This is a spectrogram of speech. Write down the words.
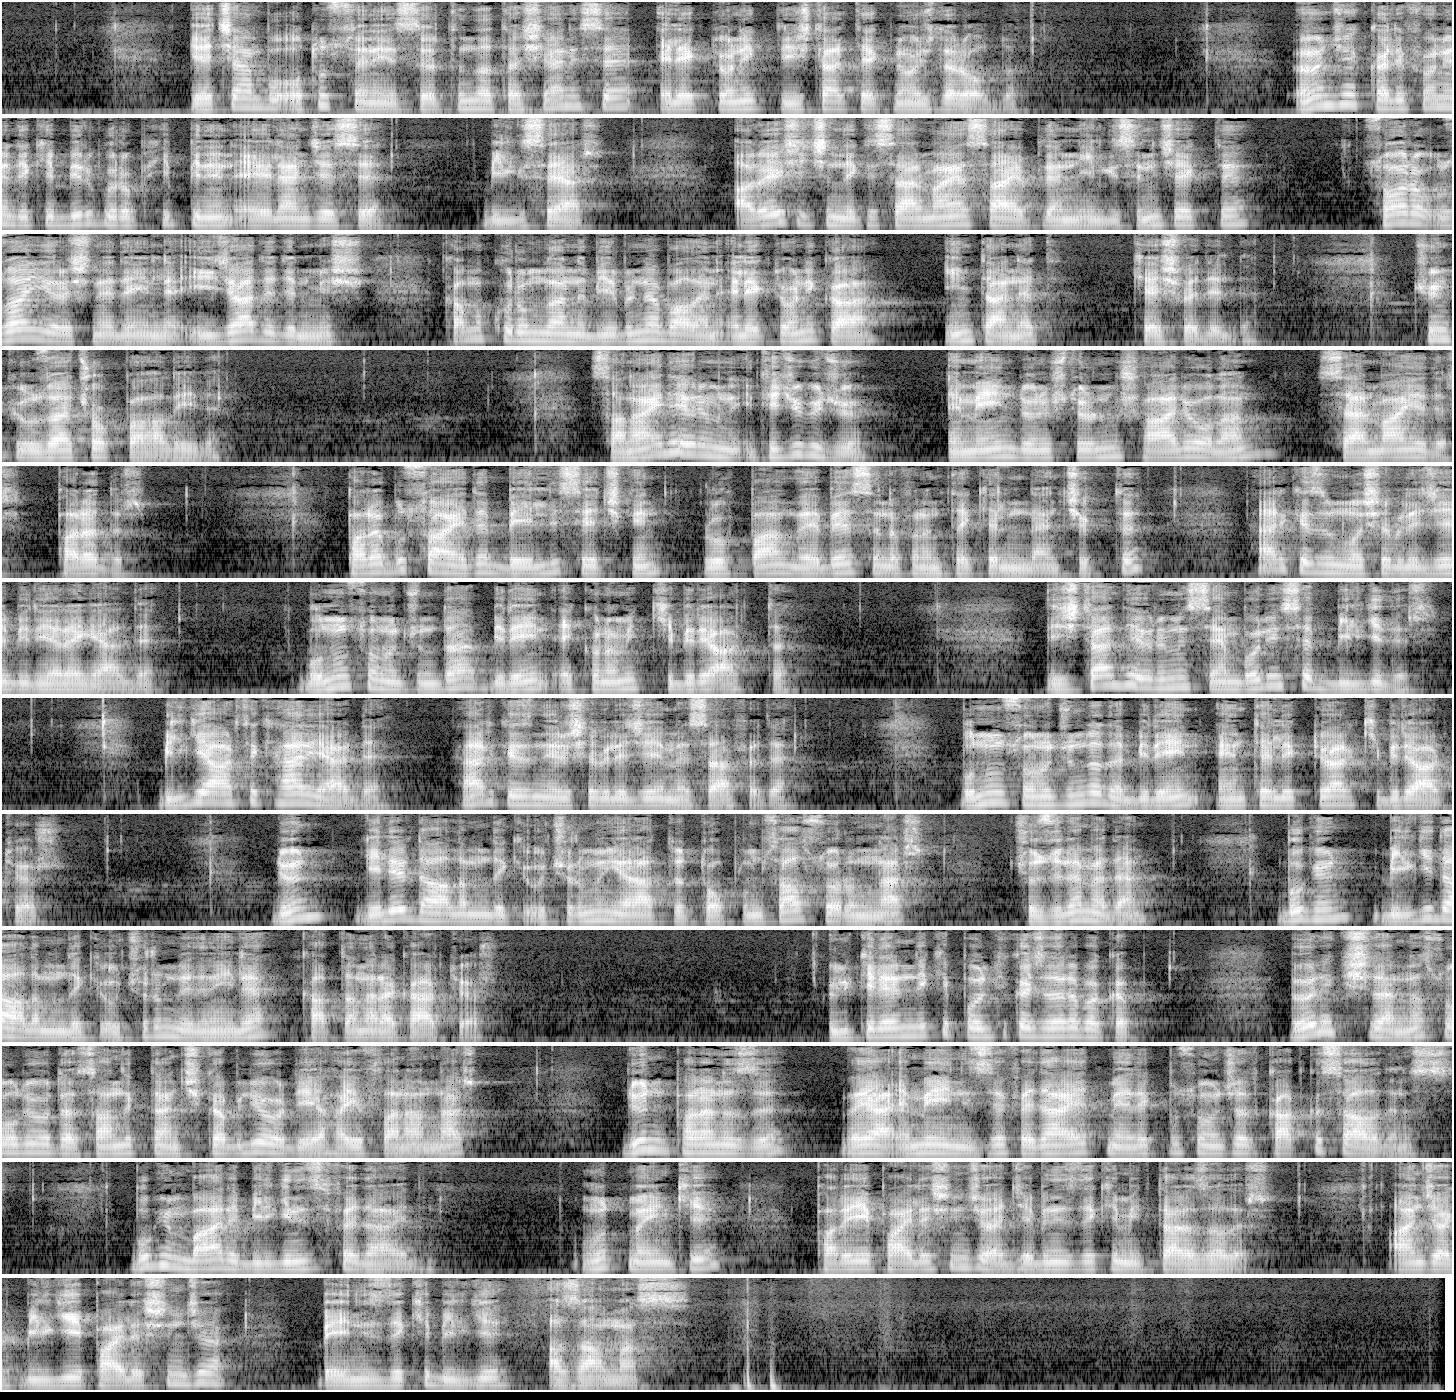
Geçen bu 30 seneyi sırtında taşıyan ise elektronik dijital teknolojiler oldu. Önce Kaliforniya'daki bir grup hippinin eğlencesi, bilgisayar, arayış içindeki sermaye sahiplerinin ilgisini çekti. Sonra uzay yarışı nedeniyle icat edilmiş kamu kurumlarını birbirine bağlayan elektronik ağ, internet keşfedildi. Çünkü uzay çok pahalıydı. Sanayi devriminin itici gücü emeğin dönüştürülmüş hali olan sermayedir, paradır. Para bu sayede belli seçkin, ruhban ve B sınıfının tekelinden çıktı, herkesin ulaşabileceği bir yere geldi. Bunun sonucunda bireyin ekonomik kibiri arttı. Dijital devrimin sembolü ise bilgidir. Bilgi artık her yerde, herkesin erişebileceği mesafede. Bunun sonucunda da bireyin entelektüel kibiri artıyor.'' Dün gelir dağılımındaki uçurumun yarattığı toplumsal sorunlar çözülemeden bugün bilgi dağılımındaki uçurum nedeniyle katlanarak artıyor. Ülkelerindeki politikacılara bakıp böyle kişiler nasıl oluyor da sandıktan çıkabiliyor diye hayıflananlar dün paranızı veya emeğinizi feda etmeyerek bu sonuca katkı sağladınız. Bugün bari bilginizi feda edin. Unutmayın ki parayı paylaşınca cebinizdeki miktar azalır. Ancak bilgiyi paylaşınca beyninizdeki bilgi azalmaz.''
